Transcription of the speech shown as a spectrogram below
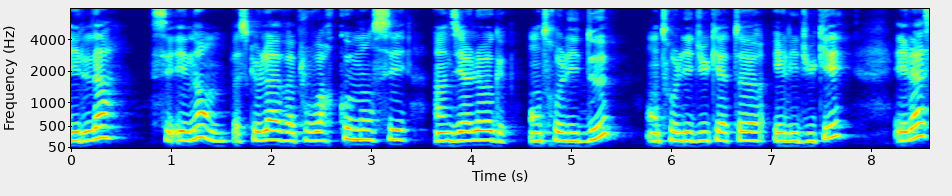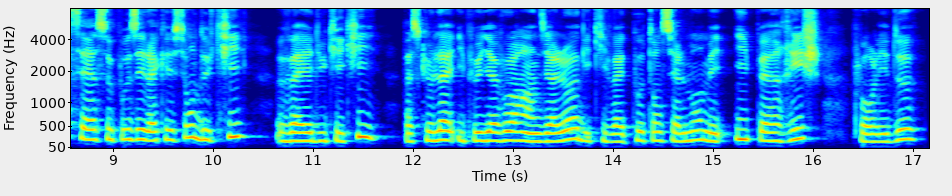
Et là c'est énorme parce que là va pouvoir commencer un dialogue entre les deux, entre l'éducateur et l'éduqué, et là c'est à se poser la question de qui va éduquer qui, parce que là il peut y avoir un dialogue qui va être potentiellement mais hyper riche pour les deux,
